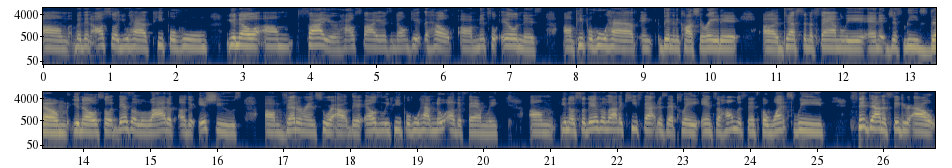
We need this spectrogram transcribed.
um but then also you have people whom you know um fire house fires and don't get the help um mental illness um people who have in, been incarcerated uh deaths in the family and it just leaves them you know so there's a lot of other issues um veterans who are out there elderly people who have no other family um you know so there's a lot of key factors that play into homelessness but once we sit down and figure out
